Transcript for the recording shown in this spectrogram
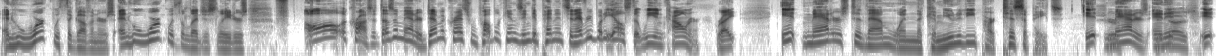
and who work with the governors and who work with the legislators all across. It doesn't matter. Democrats, Republicans, independents, and everybody else that we encounter, right? It matters to them when the community participates. It sure, matters. And it, it, it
